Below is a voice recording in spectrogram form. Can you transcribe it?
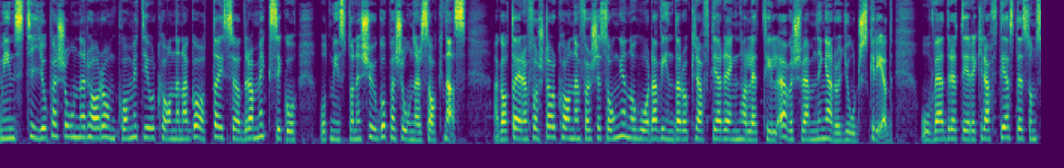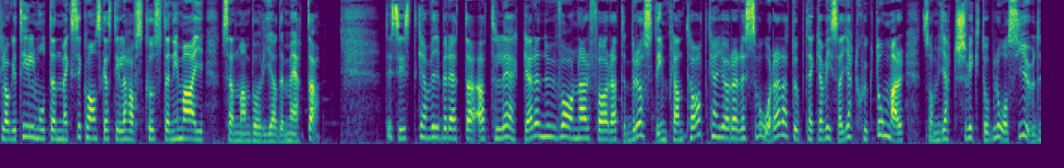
Minst tio personer har omkommit i orkanen Agata i södra Mexiko. Åtminstone 20 personer saknas. Agata är den första orkanen för säsongen och hårda vindar och kraftiga regn har lett till översvämningar och jordskred. Ovädret är det kraftigaste som slagit till mot den mexikanska Stilla havskusten i maj sedan man började mäta. Till sist kan vi berätta att läkare nu varnar för att bröstimplantat kan göra det svårare att upptäcka vissa hjärtsjukdomar som hjärtsvikt och blåsljud.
